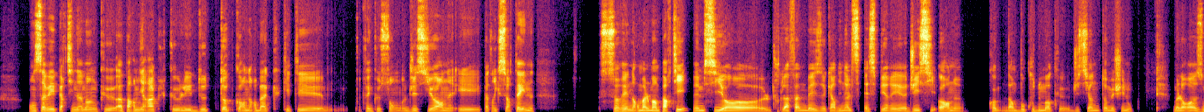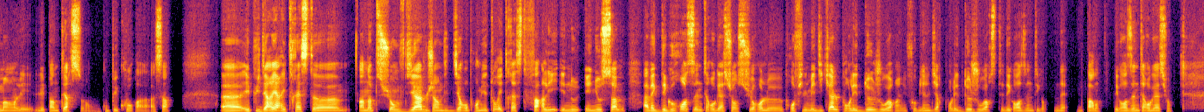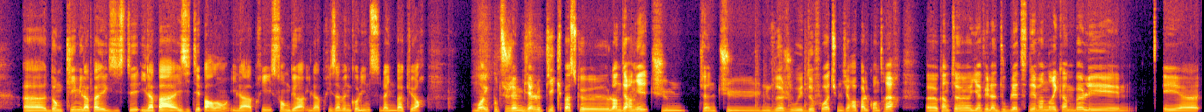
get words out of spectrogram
on savait pertinemment que, à part miracle, que les deux top cornerbacks qui étaient, enfin que sont Jesse Horn et Patrick Surtain seraient normalement partis, même si euh, toute la fanbase de Cardinals espérait JC Horn, comme dans beaucoup de mocks, Jesse Horn tombait chez nous. Malheureusement, les, Panthers ont coupé court à ça. Euh, et puis derrière, il te reste euh, en option viable, j'ai envie de dire, au premier tour, il te reste Farley et, et Newsom avec des grosses interrogations sur le profil médical pour les deux joueurs. Hein. il faut bien le dire, pour les deux joueurs, c'était des grosses, interrogations. Euh, donc Kim, il n'a pas existé, il a pas hésité, pardon, il a pris son gars, il a pris Zaven Collins, linebacker. Moi, écoute, j'aime bien le pic parce que l'an dernier, tu, tu nous as joué deux fois, tu me diras pas le contraire. Euh, quand euh, il y avait la doublette d'Evandre Campbell et, et euh,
